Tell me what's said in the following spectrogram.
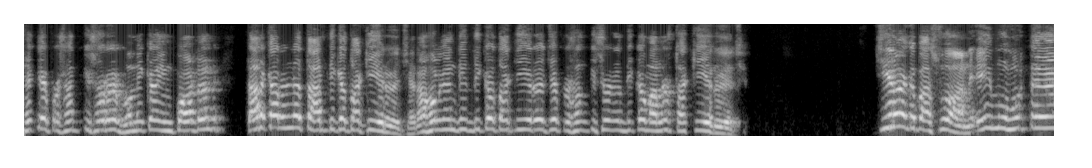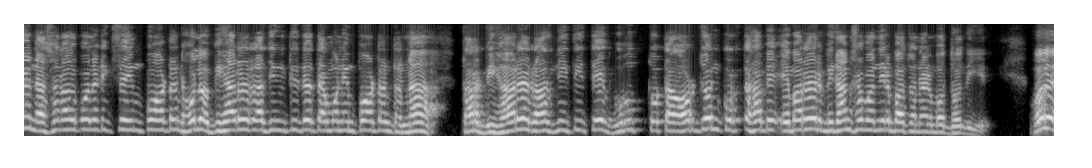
থেকে প্রশান্ত কিশোরের ভূমিকা ইম্পর্টেন্ট তার কারণে তার দিকে তাকিয়ে রয়েছে। রাহুল গান্ধীর দিকেও তাকিয়ে রয়েছে, প্রশান্ত কিশোরের দিকেও মানুষ তাকিয়ে রয়েছে। চিরাগ পাসওয়ান, এই মুহূর্তে ন্যাশনাল পলিটিক্সে ইম্পর্টেন্ট হলেও বিহারের রাজনীতিতে তেমন ইম্পর্টেন্ট না। তার বিহারের রাজনীতিতে গুরুত্বটা অর্জন করতে হবে এবারের বিধানসভা নির্বাচনের মধ্য দিয়ে। ফলে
